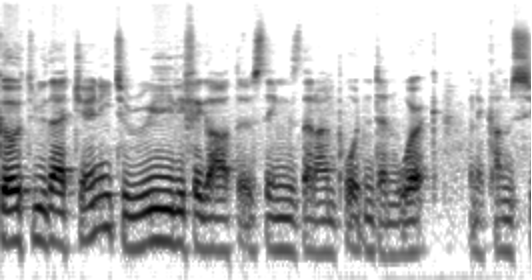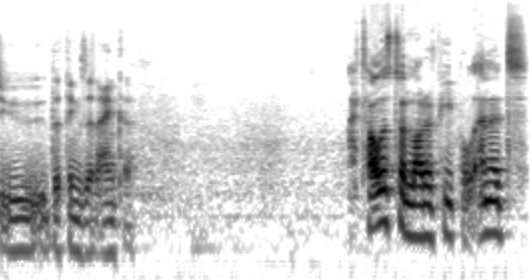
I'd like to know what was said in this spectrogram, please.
go through that journey to really figure out those things that are important and work when it comes to the things that anchor? I tell this to a lot of people, and it's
